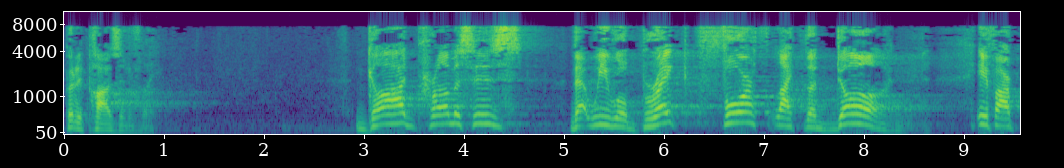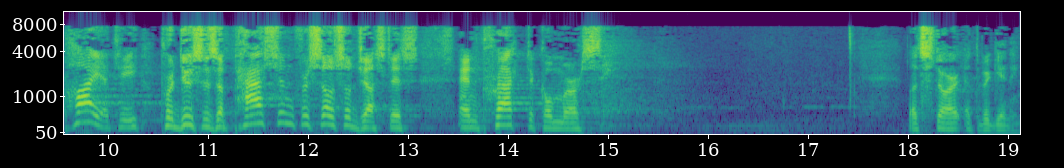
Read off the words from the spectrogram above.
Put it positively. God promises that we will break forth like the dawn if our piety produces a passion for social justice and practical mercy. Let's start at the beginning.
